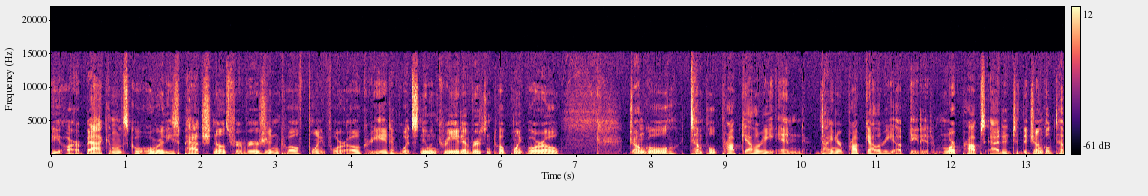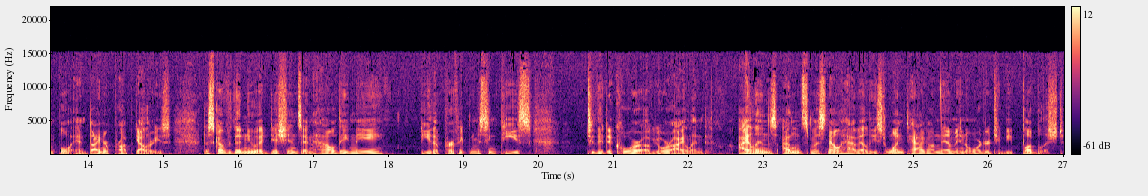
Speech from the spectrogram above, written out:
we are back and let's go over these patch notes for version 12.40 creative what's new in creative version 12.40 jungle temple prop gallery and diner prop gallery updated. More props added to the jungle temple and diner prop galleries. Discover the new additions and how they may be the perfect missing piece to the decor of your island. Islands islands must now have at least one tag on them in order to be published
